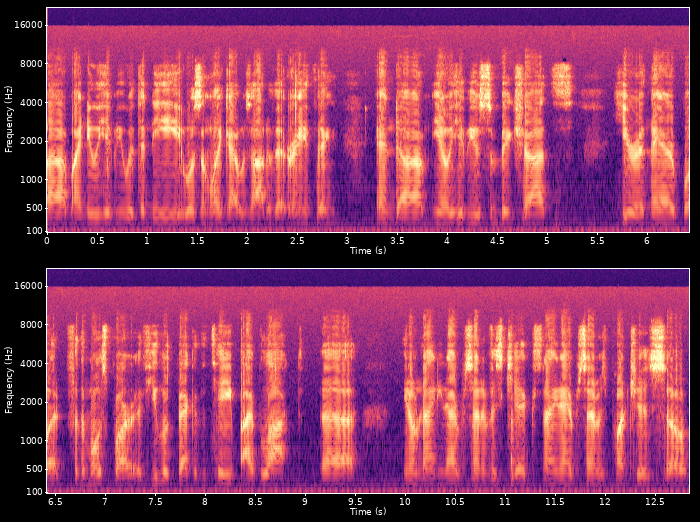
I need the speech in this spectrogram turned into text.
Um, I knew he hit me with the knee. It wasn't like I was out of it or anything. And um, you know, he hit me with some big shots here and there. But for the most part, if you look back at the tape, I blocked. Uh, you know, 99% of his kicks, 99% of his punches. So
